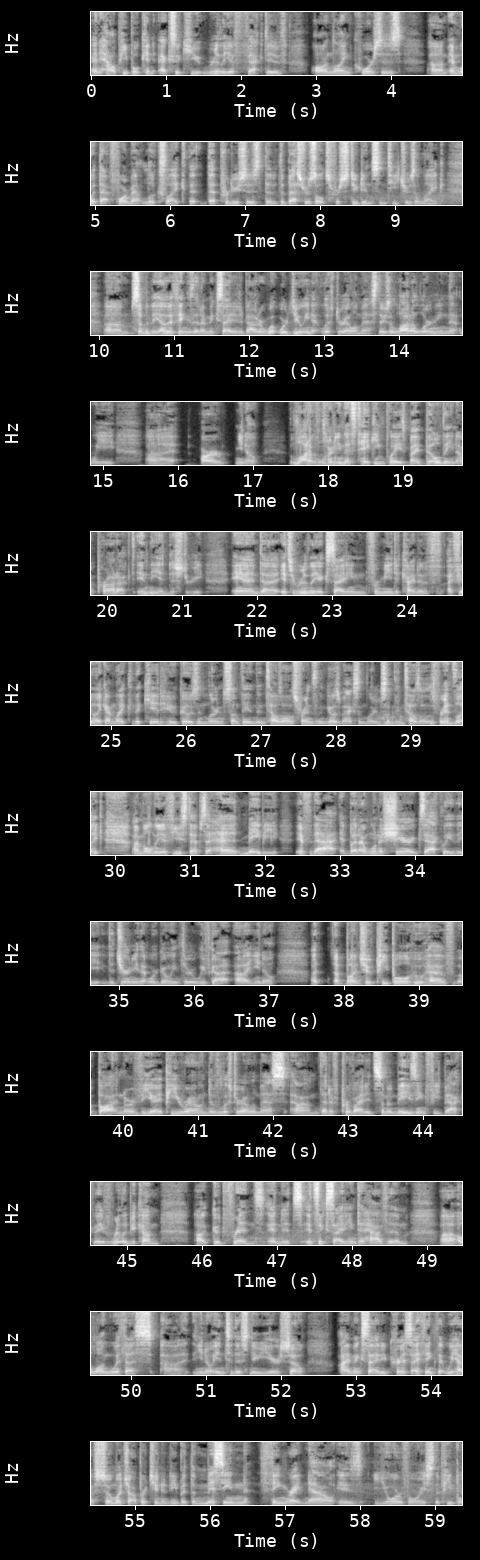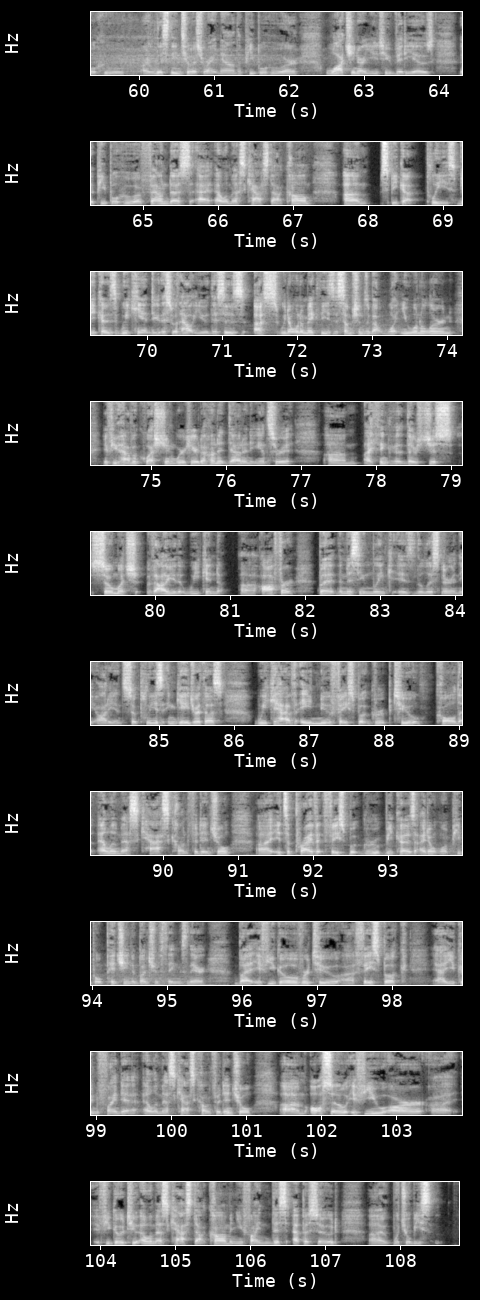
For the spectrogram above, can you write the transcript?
and how people can execute really effective online courses um, and what that format looks like that that produces the the best results for students and teachers alike. Um, some of the other things that I'm excited about are what we're doing at Lifter LMS. There's a lot of learning that we uh, are you know a lot of learning that's taking place by building a product in the industry. And uh, it's really exciting for me to kind of, I feel like I'm like the kid who goes and learns something and then tells all his friends and then goes back and learns something, tells all his friends. Like I'm only a few steps ahead, maybe, if that, but I want to share exactly the, the journey that we're going through. We've got, uh, you know, a, a bunch of people who have bought in our VIP round of Lifter LMS um, that have provided some amazing feedback. They've really become uh, good friends, and it's it's exciting to have them uh, along with us, uh, you know, into this new year. So I'm excited, Chris. I think that we have so much opportunity, but the missing thing right now is your voice. The people who are listening to us right now, the people who are watching our YouTube videos, the people who have found us at lmscast.com. Um, speak up, please, because we can't do this without you. This is us. We don't want to make these assumptions about what you want to learn. If you have a question, we're here to hunt it down and answer it. Um, I think that there's just so much value that we can uh, offer, but the missing link is the listener and the audience. So please engage with us. We have a new Facebook group too called LMS Cast Confidential. Uh, it's a private Facebook group because I don't want people pitching a bunch of things there. But if you go over to uh, Facebook, uh, you can find it at LMS Cast Confidential. Um, also, if you are, uh, if you go to lmscast.com and you find this episode, uh, which will be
